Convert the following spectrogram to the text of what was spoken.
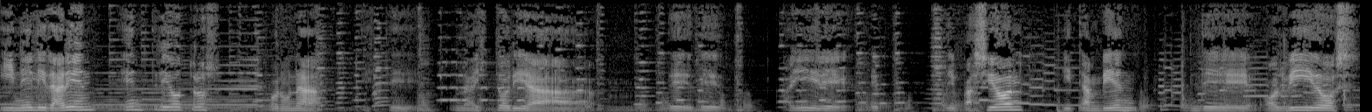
y Nelly Darén, entre otros, con una, este, una historia de, ahí de, pasión y también de olvidos,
